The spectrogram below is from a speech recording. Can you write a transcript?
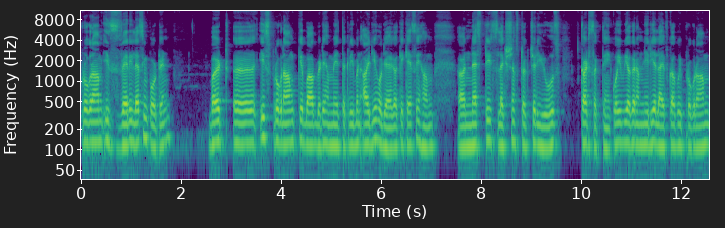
program is very less important but uh, इस प्रोग्राम के बाद बेटे हमें तकरीबन आइडिया हो जाएगा कि कैसे हम नेस्टेड सिलेक्शन स्ट्रक्चर यूज़ कर सकते हैं। कोई भी अगर हमने रियल लाइफ का कोई प्रोग्राम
